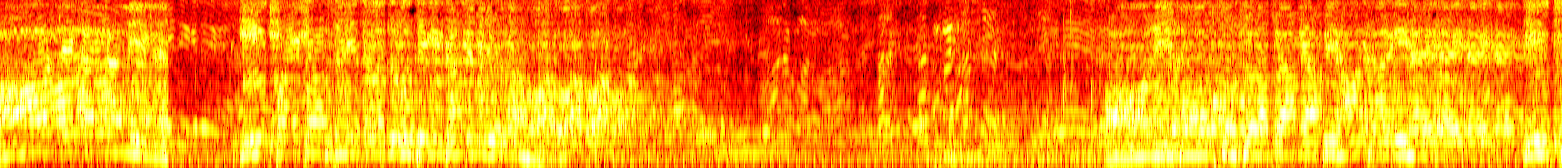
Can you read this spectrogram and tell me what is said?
और टेकर कर लिए गए। एक पॉइंट और सही तरफ़ दुरुस्ती के खाते में जुड़ता हुआ। और ये बहुत खूबसूरत कामयाबी हाथ लगी है। एक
